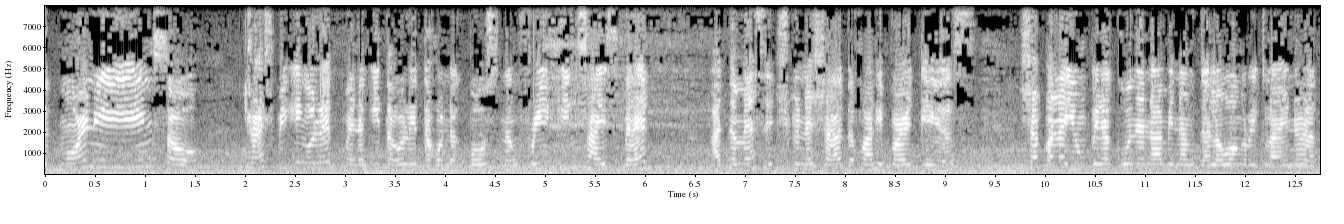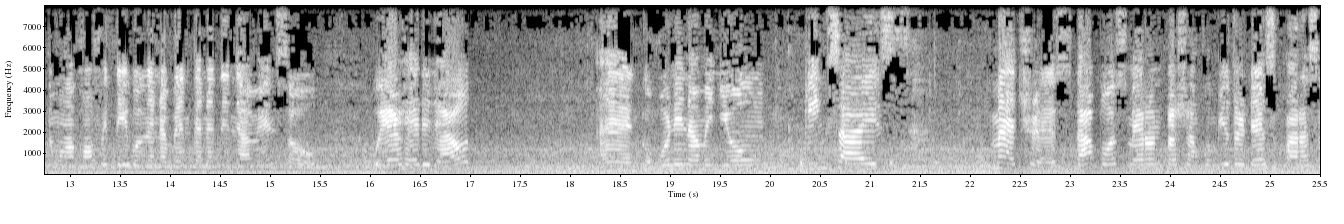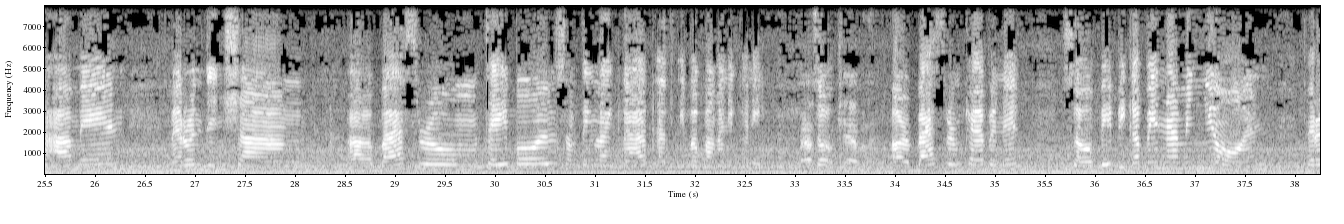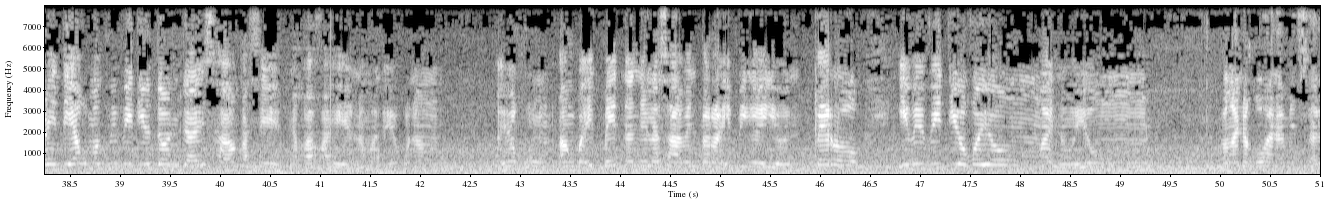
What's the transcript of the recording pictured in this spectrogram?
Good morning! So, trash picking ulit. May nakita ulit ako nag-post ng free king size bed. At na-message ko na siya. The funny part is, siya pala yung pinagkunan namin ng dalawang recliner at ng mga coffee table na nabenta na din namin. So, we are headed out. And kukunin namin yung king size mattress. Tapos, meron pa siyang computer desk para sa amin. Meron din siyang uh, bathroom table, something like that, at iba pang anik-anik. Bathroom so, cabinet. Our bathroom cabinet. So, pipick upin namin yon Pero hindi ako magbi-video doon guys ha, kasi nakakahiya naman. Ayoko nang, ayoko, ang bait-bait na nila sa amin para ibigay yon Pero, i-video ko yung, ano, yung mga nakuha namin sa,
